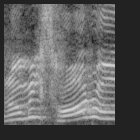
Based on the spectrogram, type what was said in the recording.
রমিল সরো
